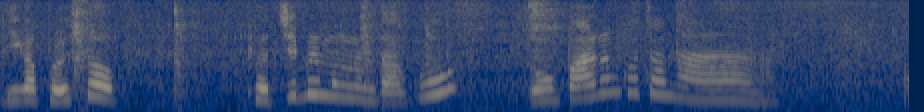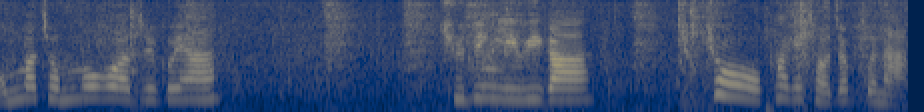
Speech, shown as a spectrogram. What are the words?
네가 벌써 볏집을 먹는다고? 너무 빠른 거잖아. 엄마 젖 먹어가지고 그냥 주둥이 위가 촉촉하게 젖었구나.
